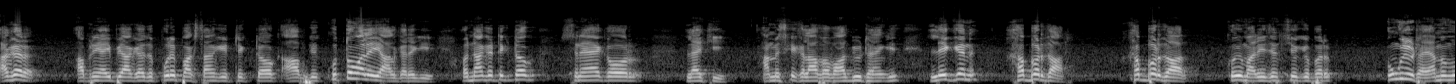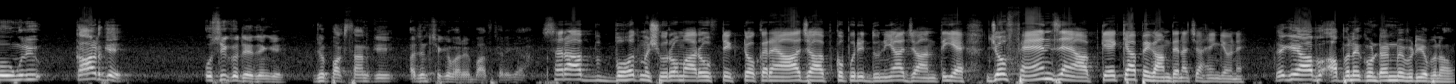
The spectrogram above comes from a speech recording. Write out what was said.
अगर अपनी आई पे आ गया तो पूरे पाकिस्तान की टिकटॉक आपके कुत्तों वाले ही हाल करेगी और ना कि टिकटॉक, स्नैक और लाइकी। हम इसके ख़िलाफ़ आवाज़ भी उठाएँगे, लेकिन ख़बरदार ख़बरदार कोई हमारी एजेंसियों के ऊपर उंगली उठाया हमें वो उंगली काट के उसी को दे देंगे जो पाकिस्तान की एजेंसी के बारे में बात करेगा। सर आप बहुत मशहूर मरूफ टिकटॉकर हैं आज आपको पूरी दुनिया जानती है। जो फैंस हैं आपके क्या पैगाम देना चाहेंगे उन्हें? देखिए आप अपने कंटेंट में वीडियो बनाओ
